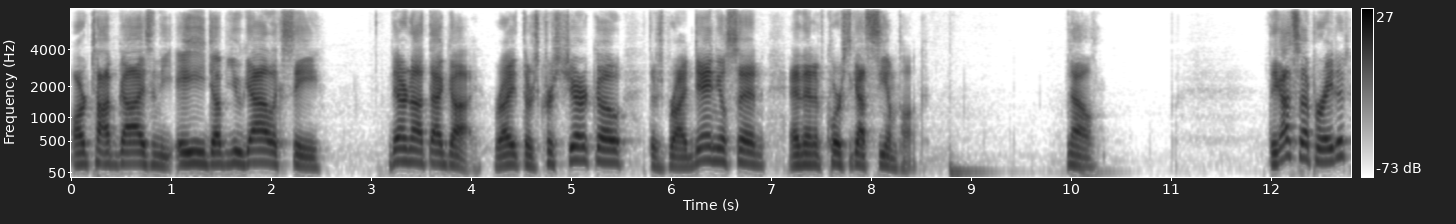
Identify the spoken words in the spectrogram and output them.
are top guys in the AEW galaxy, they're not that guy, right? There's Chris Jericho, there's Bryan Danielson, and then of course you got CM Punk. Now, they got separated.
